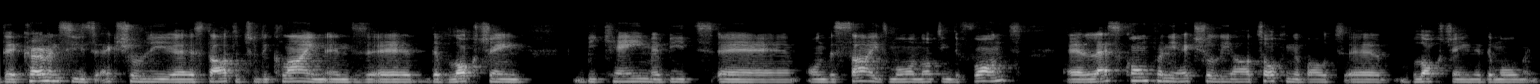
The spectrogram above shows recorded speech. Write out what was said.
the currencies actually started to decline and the blockchain became a bit uh, on the side more, not in the front. Uh, less company actually are talking about uh, blockchain at the moment.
